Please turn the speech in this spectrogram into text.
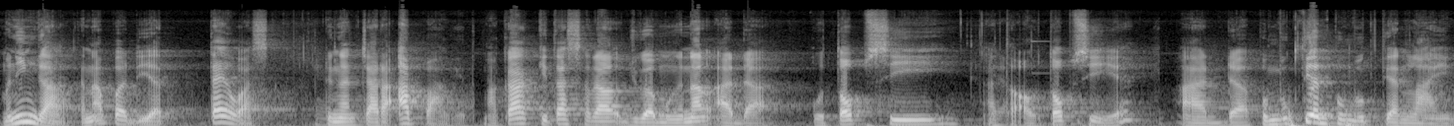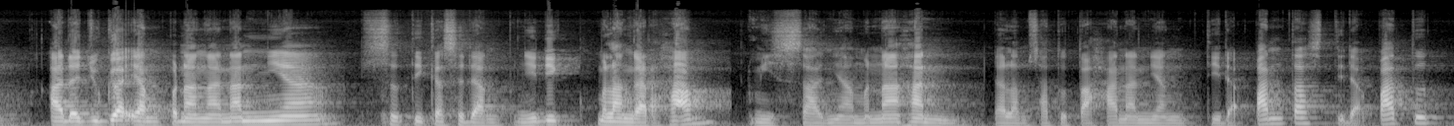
meninggal, kenapa dia tewas, ya. dengan cara apa gitu. Maka kita selalu juga mengenal ada utopsi atau autopsi ya. Ada pembuktian-pembuktian lain. Ada juga yang penanganannya ketika sedang penyidik melanggar HAM, misalnya menahan dalam satu tahanan yang tidak pantas, tidak patut,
